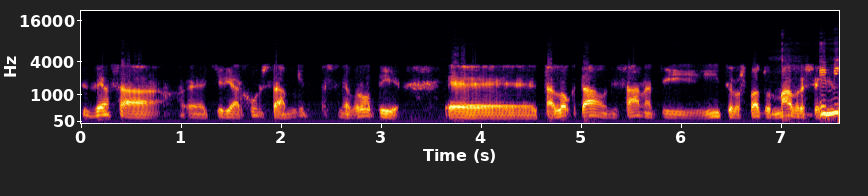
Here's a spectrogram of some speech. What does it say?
δεν θα ε, κυριαρχούν στα μήνυμα στην Ευρώπη ε, τα lockdown, οι θάνατοι ή τέλος πάντων μαύρες εμεί.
